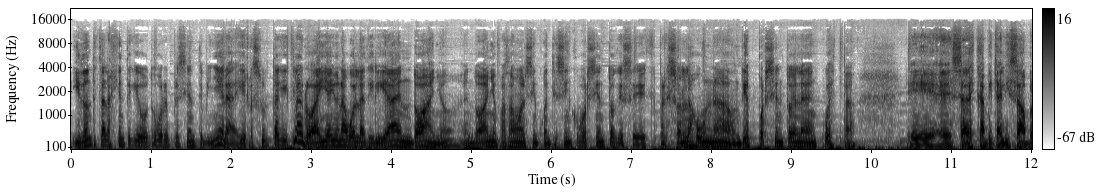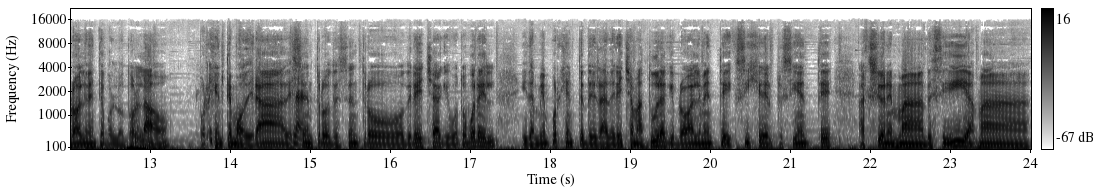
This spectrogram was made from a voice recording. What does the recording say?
¿y dónde está la gente que votó por el presidente Piñera? Y resulta que, claro, ahí hay una volatilidad en dos años. En dos años pasamos del 55% que se expresó en las urnas a un 10% de la encuesta. Eh, se ha descapitalizado probablemente por los dos lados por gente moderada de centro de centro derecha que votó por él y también por gente de la derecha más dura que probablemente exige del presidente acciones más decididas, más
